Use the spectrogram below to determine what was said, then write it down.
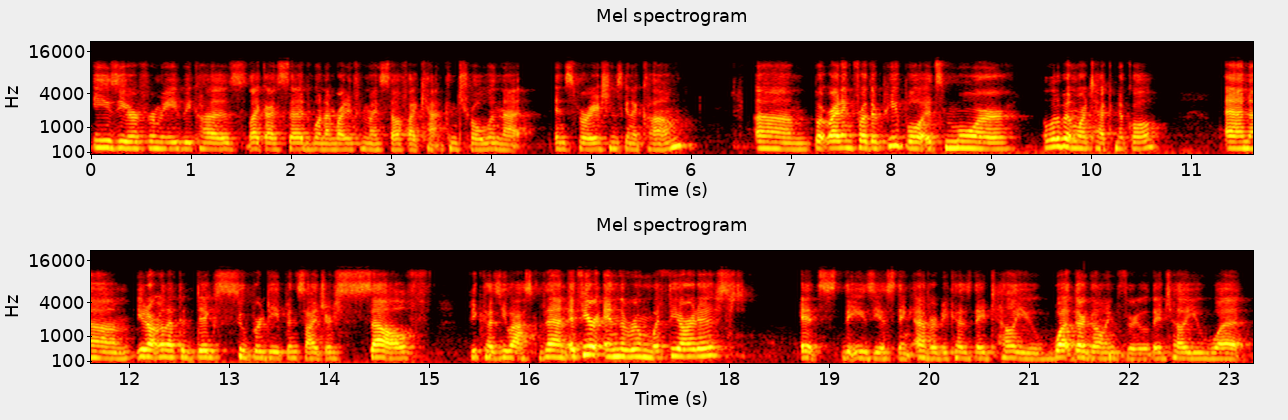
easier for me because, like I said, when I'm writing for myself, I can't control when that inspiration is going to come. Um, but writing for other people, it's more a little bit more technical, and um, you don't really have to dig super deep inside yourself because you ask them. If you're in the room with the artist, it's the easiest thing ever because they tell you what they're going through. They tell you what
